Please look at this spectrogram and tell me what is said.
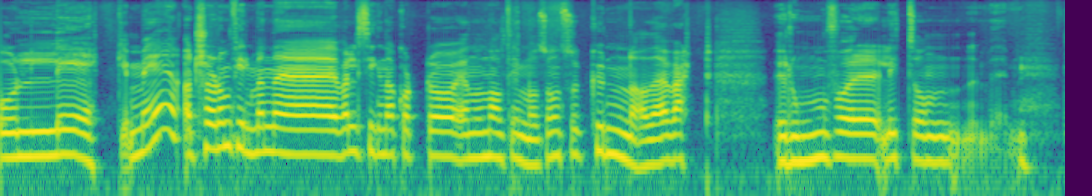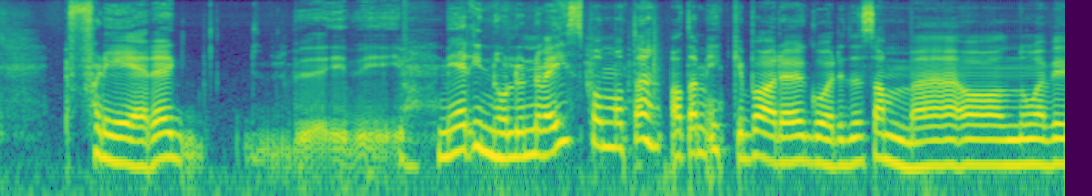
å leke med. At selv om filmen er velsigna kort og en og en halv time og sånn, så kunne det vært rom for litt sånn flere mer innhold underveis, på en måte. At de ikke bare går i det samme, og nå er vi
